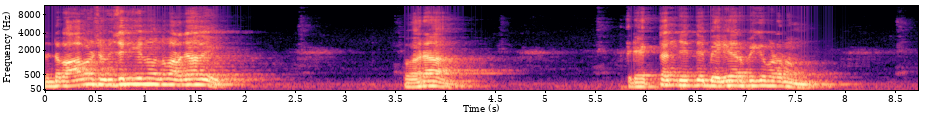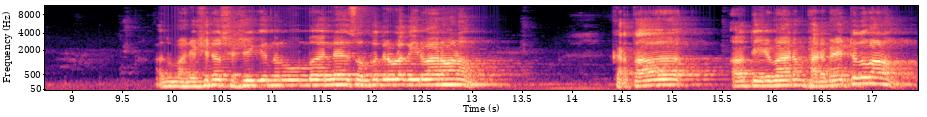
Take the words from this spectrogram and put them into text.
നിന്റെ പാപം ക്ഷമിച്ചിരിക്കുന്നു എന്ന് പറഞ്ഞാൽ മതി. പോരാ. രക്തം ചിന്തി ബലിയർപ്പിക്കപ്പെടണം. അത് മനുഷ്യനെ സൃഷ്ടിക്കുന്നതിന് മുമ്പ് തന്നെ സ്വർഗത്തിലുള്ള തീരുമാനമാണ്. കർത്താവ് ആ തീരുമാനം ഫലമേറ്റതുമാണ്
